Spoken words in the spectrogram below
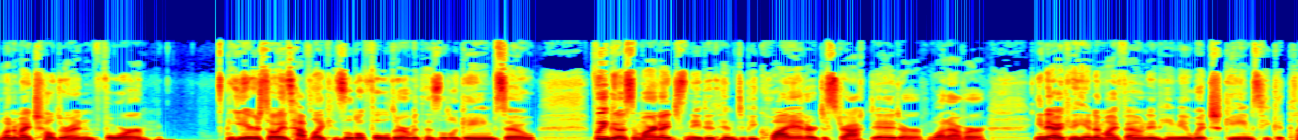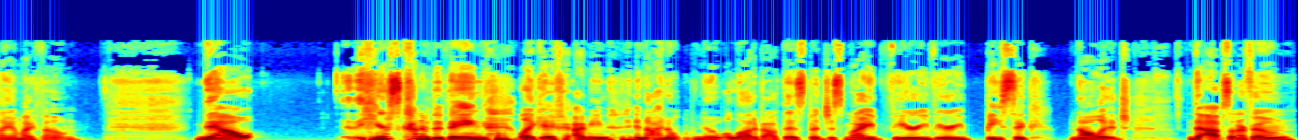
one of my children for years. So, I always have like his little folder with his little game. So, if we go somewhere and I just needed him to be quiet or distracted or whatever, you know, I could hand him my phone and he knew which games he could play on my phone. Now, here's kind of the thing like if i mean and i don't know a lot about this but just my very very basic knowledge. The apps on our phone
